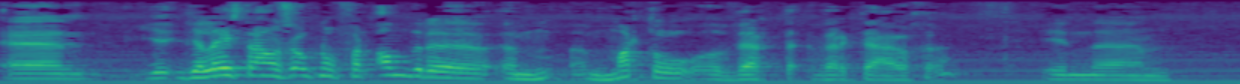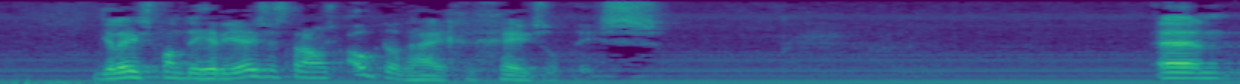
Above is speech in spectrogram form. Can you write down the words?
En je, je leest trouwens ook nog van andere uh, martelwerktuigen. In, uh, je leest van de Heer Jezus trouwens ook dat hij gegezeld is. En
